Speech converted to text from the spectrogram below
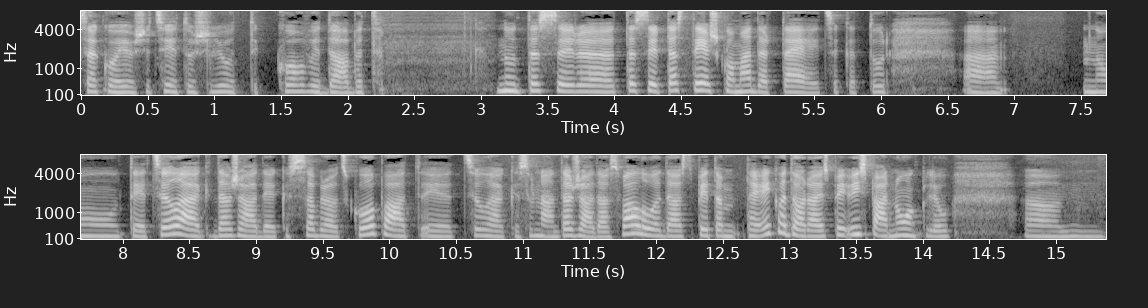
sekojuši cietuši ļoti Covidā. Bet, nu, tas, ir, tas ir tas tieši, ko Madara teica, ka tur. Uh, nu, tie cilvēki, dažādie, kas sabrauc kopā, tie cilvēki, kas runā dažādās valodās, pie tam te Ekvadorā es vispār nokļuvu um,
